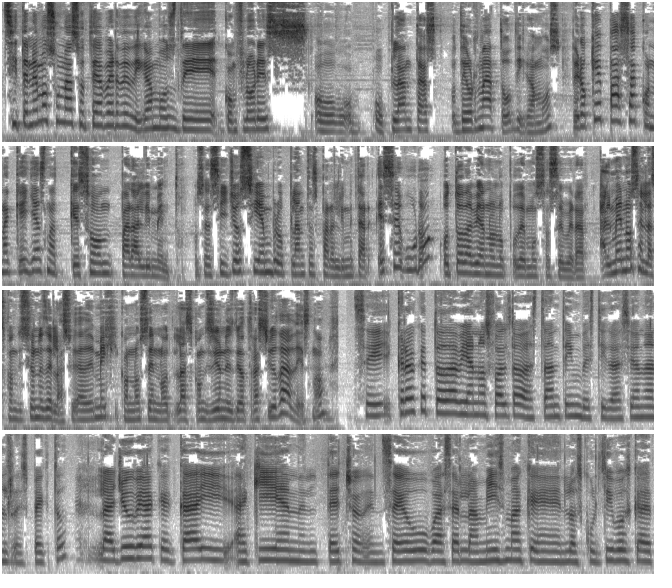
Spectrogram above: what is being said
si tenemos una azotea verde, digamos, de con flores o, plantas de ornato, digamos, pero ¿qué pasa con aquellas que son para alimento? O sea, si yo siembro plantas para alimentar, ¿es seguro o todavía no lo podemos aseverar? Al menos en las condiciones de la Ciudad de México, no sé, en las condiciones de otras ciudades, ¿no? Sí, creo que todavía nos falta bastante investigación al respecto. La lluvia que cae aquí en el techo en CEU va a ser la misma que en los cultivos que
